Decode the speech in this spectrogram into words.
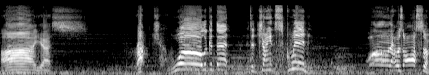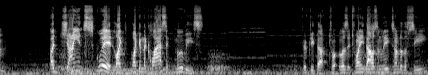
Ah, yes. Rapture. Whoa! Look at that! It's a giant squid! Whoa! That was awesome! A giant squid, like like in the classic movies. Fifty thousand. Was it twenty thousand leagues under the sea?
